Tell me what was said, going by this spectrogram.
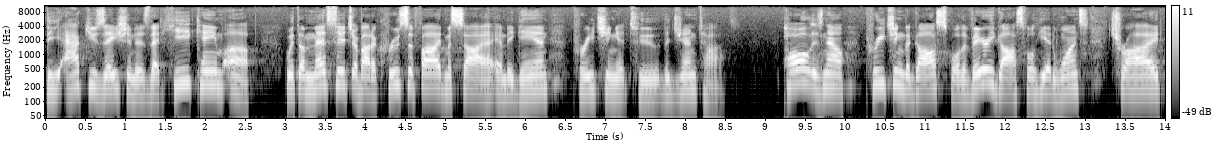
the accusation is that he came up with a message about a crucified Messiah and began preaching it to the Gentiles. Paul is now preaching the gospel, the very gospel he had once tried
